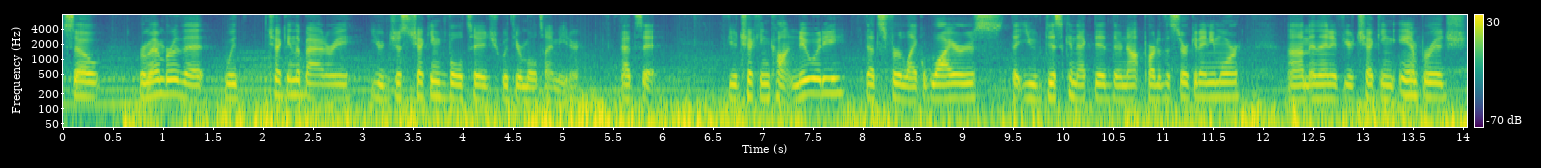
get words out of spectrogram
So Remember that with checking the battery, you're just checking voltage with your multimeter. That's it. If you're checking continuity, that's for like wires that you've disconnected, they're not part of the circuit anymore. Um, and then if you're checking amperage,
